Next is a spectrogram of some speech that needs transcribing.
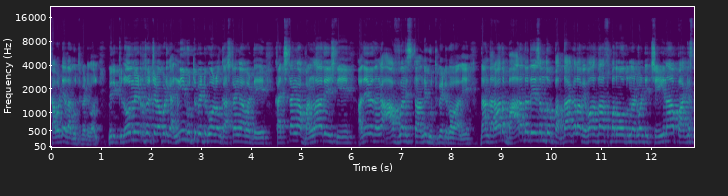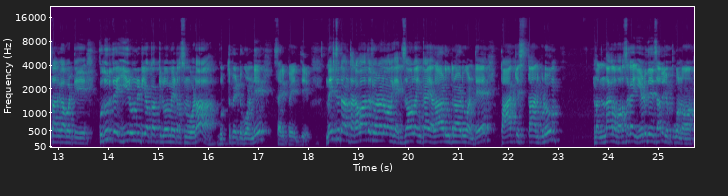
కాబట్టి అలా గుర్తుపెట్టుకోవాలి. మీరు కిలోమీటర్స్ వచ్చేటప్పటికి అన్నీ గుర్తుపెట్టుకోవడం కష్టం కాబట్టి ఖచ్చితంగా బంగ్లాదేశ్ది అదేవిధంగా ఆఫ్ఘనిస్తాన్ది గుర్తుపెట్టుకోవాలి. దాని తర్వాత భారతదేశంతో పద్దాకల వివాదాస్పదం అవుతున్నటువంటి చైనా పాకిస్తాన్ కాబట్టి కుదిరితే ఈ రెండింటి యొక్క కిలోమీటర్స్ను కూడా గుర్తుపెట్టుకోండి. సరిపోయిద్ది. నెక్స్ట్ దాని తర్వాత చూడండి మనకి ఎగ్జామ్లో ఇంకా ఎలా అడుగుతున్నాడు అంటే పాకిస్తాన్. ఇప్పుడు మనం ఇందాక వరుసగా ఏడు దేశాలు చెప్పుకున్నాం.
